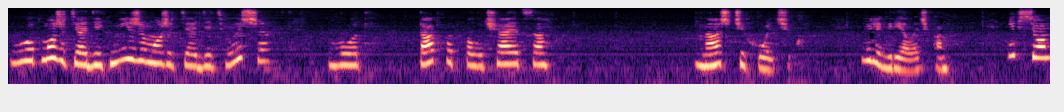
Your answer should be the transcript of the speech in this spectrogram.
Вот, можете одеть ниже, можете одеть выше. Вот, так вот получается наш чехольчик или грелочка. И все.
